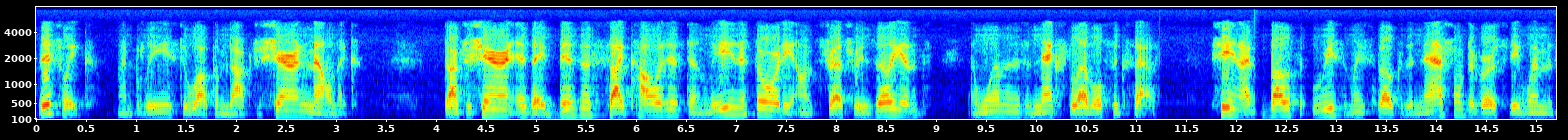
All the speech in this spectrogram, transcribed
This week, I'm pleased to welcome Dr. Sharon Melnick. Dr. Sharon is a business psychologist and leading authority on stress resilience and women's next level success. She and I both recently spoke at the National Diversity Women's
